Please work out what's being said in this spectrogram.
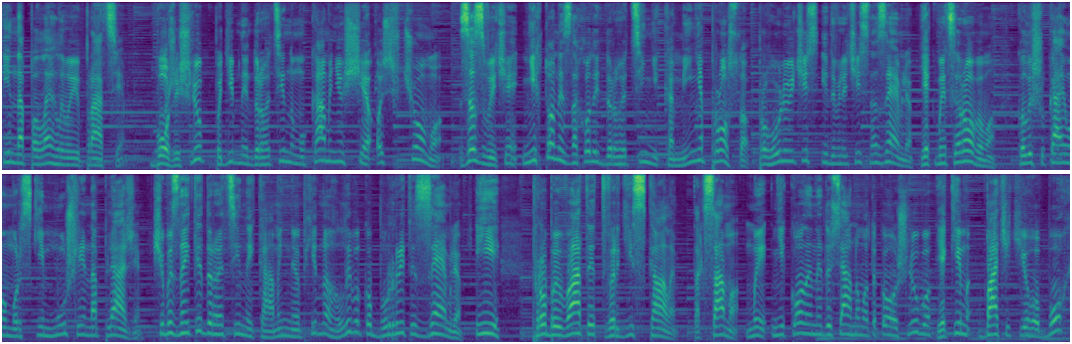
і наполегливої праці. Божий шлюб подібний дорогоцінному каменю ще ось в чому. Зазвичай ніхто не знаходить дорогоцінні каміння, просто прогулюючись і дивлячись на землю, як ми це робимо. Коли шукаємо морські мушлі на пляжі, щоб знайти дорогоцінний камінь, необхідно глибоко бурити землю і пробивати тверді скали. Так само ми ніколи не досягнемо такого шлюбу, яким бачить його Бог,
